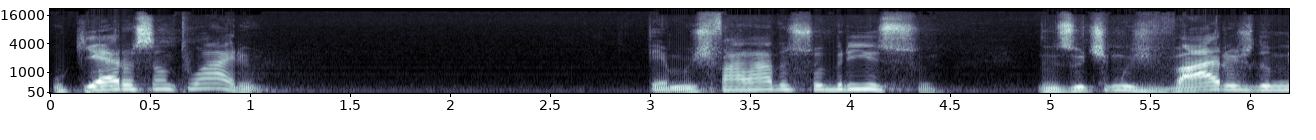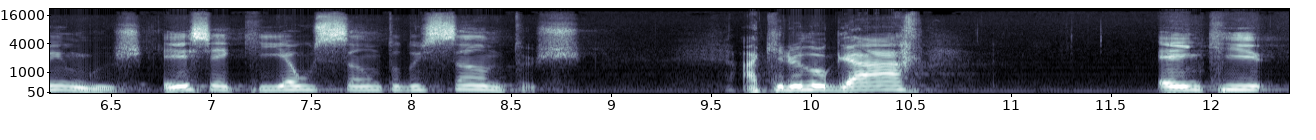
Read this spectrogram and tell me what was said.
O que era o santuário? Temos falado sobre isso nos últimos vários domingos. Esse aqui é o Santo dos Santos. Aquele lugar em que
